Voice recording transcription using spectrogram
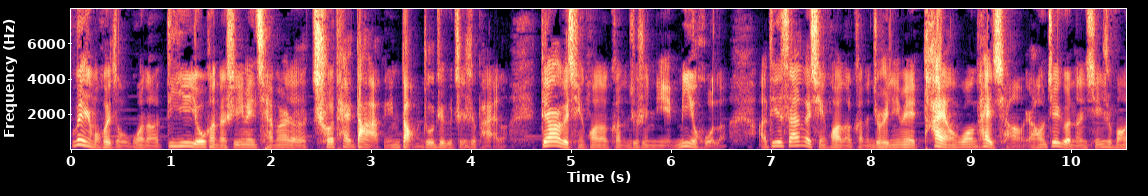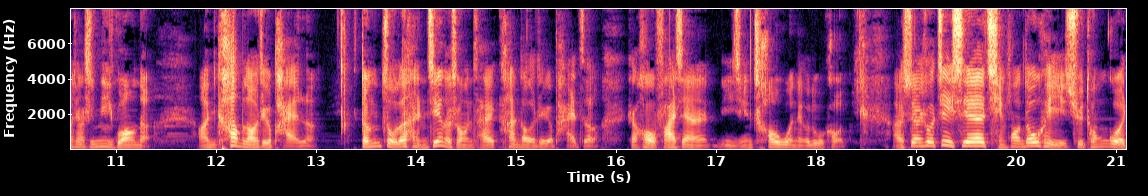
为什么会走过呢？第一，有可能是因为前面的车太大，给你挡住这个指示牌了；第二个情况呢，可能就是你迷糊了。啊；第三个情况呢，可能就是因为太阳光太强，然后这个呢行驶方向是逆光的。啊，你看不到这个牌子。等走得很近的时候，你才看到了这个牌子了，然后发现已经超过那个路口了，啊，虽然说这些情况都可以去通过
